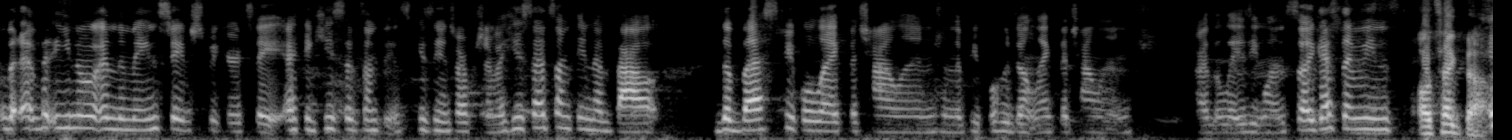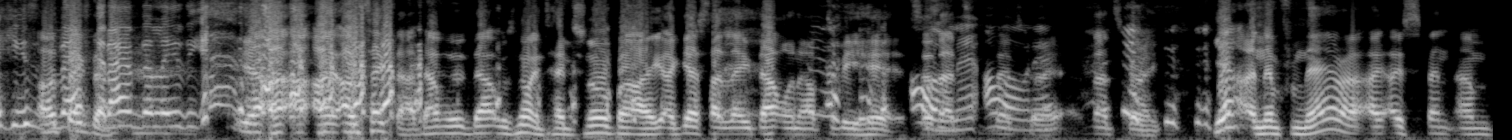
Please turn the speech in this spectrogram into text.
But, uh, but you know, in the main stage speaker today, I think he said something. Excuse the interruption, but he said something about the best people like the challenge, and the people who don't like the challenge are the lazy ones. So I guess that means I'll take that. he's the I'll take best, that. and I'm the lazy. yeah, I, I, I'll take that. That was that was not intentional, but I, I guess I laid that one up to be here. So I'll own that's, it, I'll that's own great. it. That's great. Yeah, and then from there, I, I spent um,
